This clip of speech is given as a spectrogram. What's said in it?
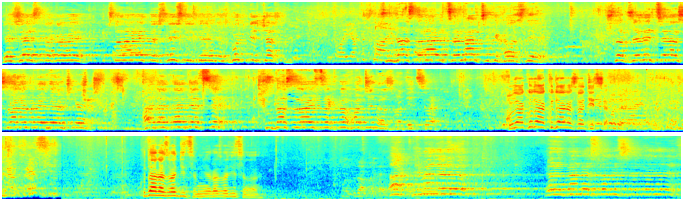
Если есть таковы, становитесь лишних денег, будьте счастливы. Ой, я пошла. Сюда становятся мальчики холостые, чтобы жениться на любимой девочке. А это Сюда становится, кто хочет разводиться. Куда, куда, куда разводиться? Куда разводиться? Мне разводиться надо. Так, внимание, ребят! Перед вами с вами святой навес.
